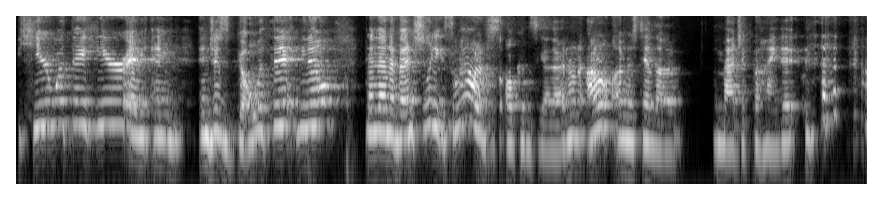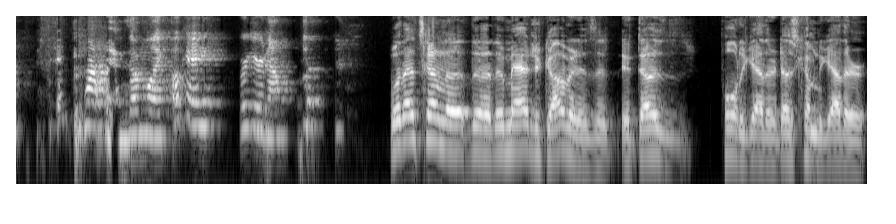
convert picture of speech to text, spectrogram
hear what they hear and and and just go with it, you know? And then eventually somehow it just all comes together. I don't I don't understand the, the magic behind it. it happens. I'm like, okay, we're here now. Well, that's kind of the, the, the magic of it is it, it does pull together, it does come together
